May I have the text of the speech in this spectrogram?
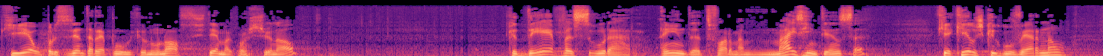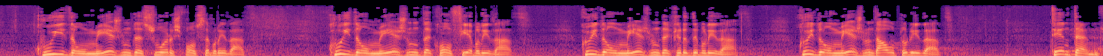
que é o Presidente da República no nosso sistema constitucional, que deve assegurar, ainda de forma mais intensa, que aqueles que governam cuidam mesmo da sua responsabilidade, cuidam mesmo da confiabilidade cuidam mesmo da credibilidade, cuidam mesmo da autoridade, tentando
